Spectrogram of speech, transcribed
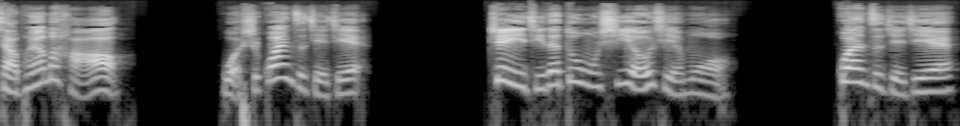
小朋友们好，我是罐子姐姐。这一集的《动物西游》节目，罐子姐姐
